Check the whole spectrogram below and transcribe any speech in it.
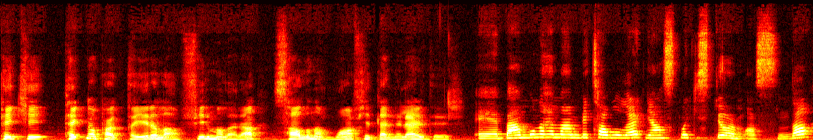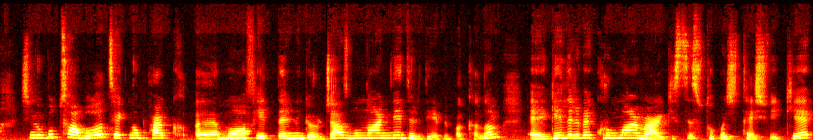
Peki Teknopark'ta yer alan firmalara sağlanan muafiyetler nelerdir? Ee, ben bunu hemen bir tablo olarak yansıtmak istiyorum aslında. Şimdi bu tabloda Teknopark e, muafiyetlerini göreceğiz. Bunlar nedir diye bir bakalım. E, gelir ve kurumlar vergisi stopajı teşviki,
